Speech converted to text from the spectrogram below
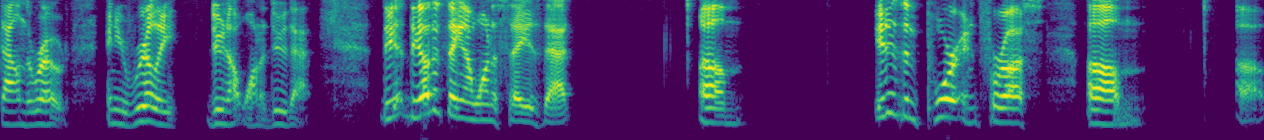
down the road. And you really do not want to do that. The, the other thing I want to say is that um, it is important for us um, uh,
